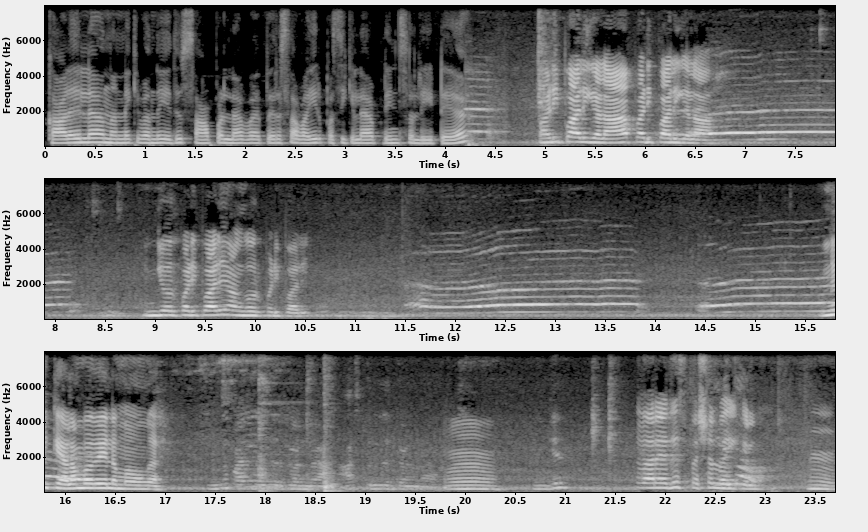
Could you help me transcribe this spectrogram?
காலையில் அந்த அன்னைக்கு வந்து எதுவும் சாப்பிடல. வ- வயிறு பசிக்கலை அப்படின்னு சொல்லிட்டு. படிப்பாளிகளா? படிப்பாளிகளா? இங்கே ஒரு படிப்பாளி அங்கே ஒரு படிப்பாளி. இன்னும் கிளம்பவே இல்லைம்மா அவங்க. வேற எது ஸ்பெஷல் வெஹிக்கிள் ம்.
